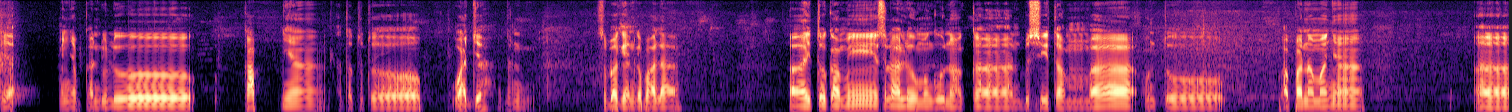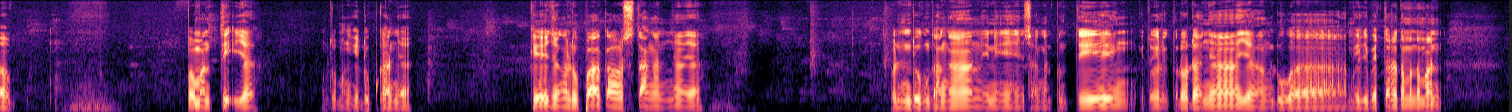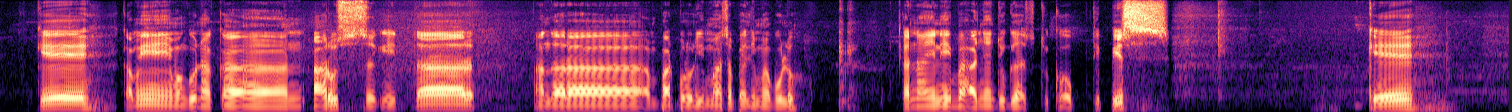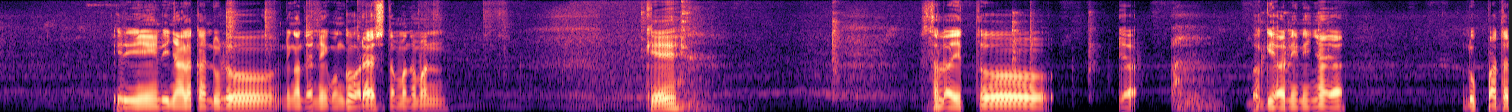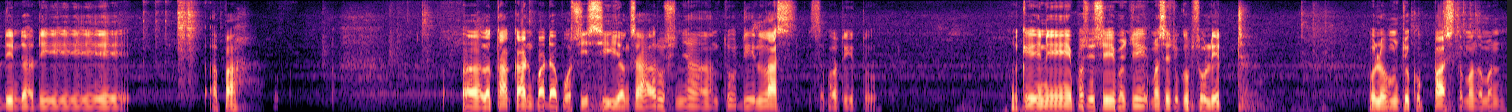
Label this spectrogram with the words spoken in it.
Ya menyiapkan dulu cupnya atau tutup wajah dan sebagian kepala uh, itu kami selalu menggunakan besi tambah untuk apa namanya uh, pemantik ya untuk menghidupkan ya. Oke jangan lupa kaos tangannya ya. Pelindung tangan ini sangat penting. Itu elektrodanya yang 2 mm teman-teman. Oke kami menggunakan arus sekitar antara 45 sampai 50 karena ini bahannya juga cukup tipis. Oke. Ini dinyalakan dulu dengan teknik menggores teman-teman. Oke. Setelah itu ya bagian ininya ya. Lupa tadi tidak di apa uh, letakkan pada posisi yang seharusnya untuk di las seperti itu. Oke ini posisi masih, masih cukup sulit belum cukup pas teman-teman.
